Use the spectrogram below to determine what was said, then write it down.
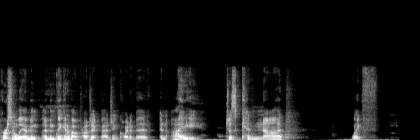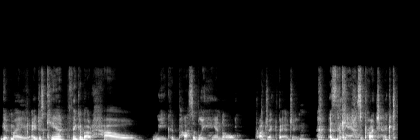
personally, I've been I've been thinking about project badging quite a bit, and I just cannot like get my I just can't think about how we could possibly handle project badging as the CHAOSS project.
